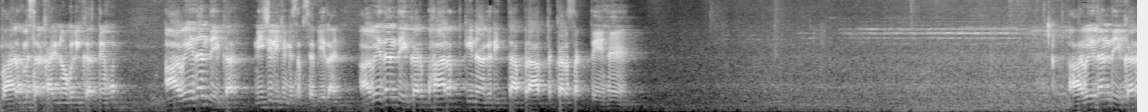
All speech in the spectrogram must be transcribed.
भारत में सरकारी नौकरी करते हो, आवेदन देकर, नीचे लिखेंगे सबसे अभी लाइन आवेदन देकर भारत की नागरिकता प्राप्त कर सकते हैं। आवेदन देकर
